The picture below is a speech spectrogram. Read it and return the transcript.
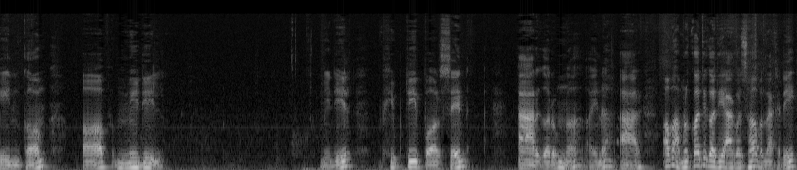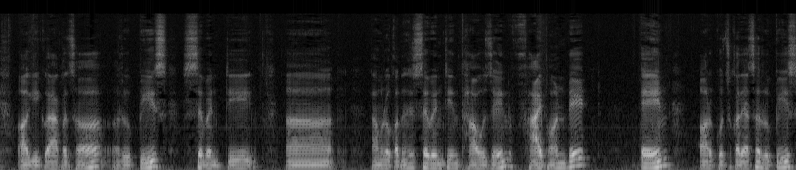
income of middle middle fifty percent are गरौँ न होइन? आर अब हाम्रो कति कति आएको छ भन्दाखेरि अघिको आएको छ रुपिस सेभेन्टी हाम्रो कति छ seventeen thousand five hundred and अर्को चाहिँ कति आएको छ रुपिस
